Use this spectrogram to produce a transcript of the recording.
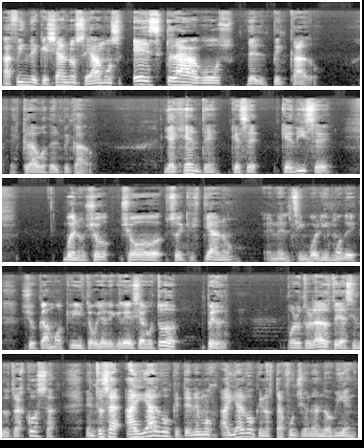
a fin de que ya no seamos esclavos del pecado, esclavos del pecado. Y hay gente que se que dice, bueno, yo yo soy cristiano en el simbolismo de yo camo a Cristo, voy a la iglesia, hago todo, pero por otro lado estoy haciendo otras cosas. Entonces hay algo que tenemos, hay algo que no está funcionando bien.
